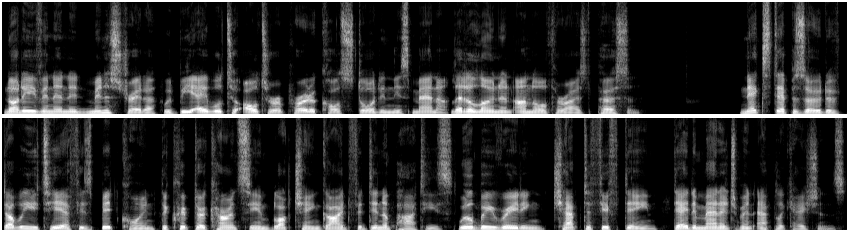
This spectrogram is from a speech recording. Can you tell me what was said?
Not even an administrator would be able to alter a protocol stored in this manner, let alone an unauthorized person. Next episode of WTF is Bitcoin, the cryptocurrency and blockchain guide for dinner parties, we'll be reading Chapter 15, Data Management Applications,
